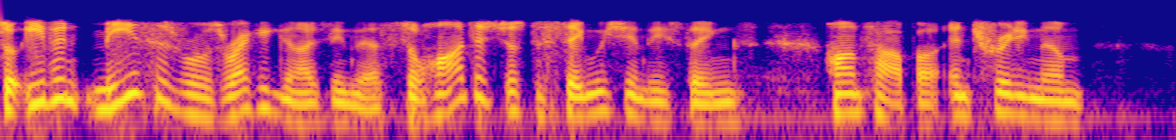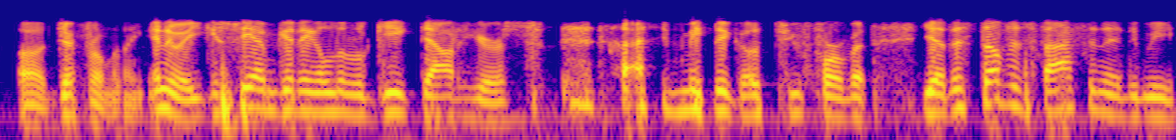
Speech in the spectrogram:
So even Mises was recognizing this. So Hans is just distinguishing these things, Hans Hoppe, and treating them uh, differently. Anyway, you can see I'm getting a little geeked out here. I didn't mean to go too far, but yeah, this stuff has fascinated me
